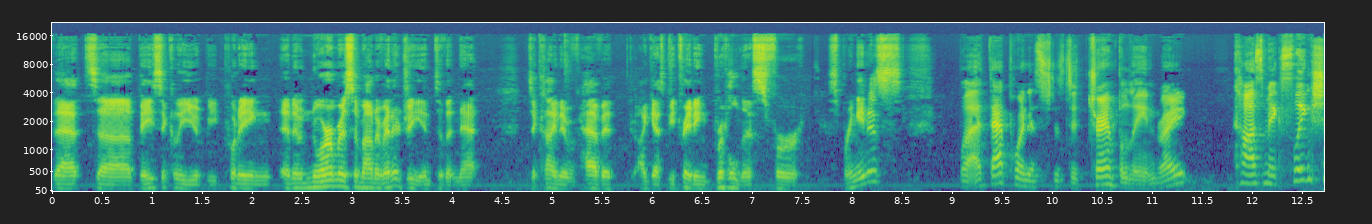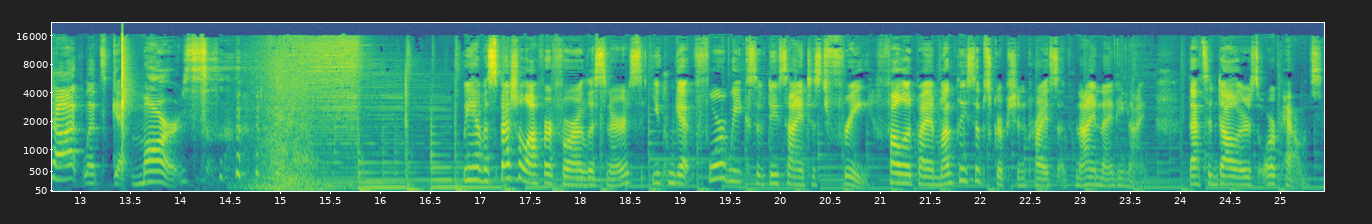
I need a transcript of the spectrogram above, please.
that uh, basically you'd be putting an enormous amount of energy into the net to kind of have it, I guess, be trading brittleness for springiness. Well, at that point, it's just a trampoline, right? Cosmic slingshot, let's get Mars. we have a special offer for our listeners. You can get four weeks of New Scientist free, followed by a monthly subscription price of $9.99. That's in dollars or pounds.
